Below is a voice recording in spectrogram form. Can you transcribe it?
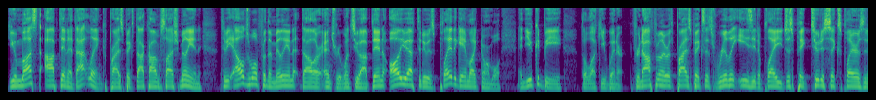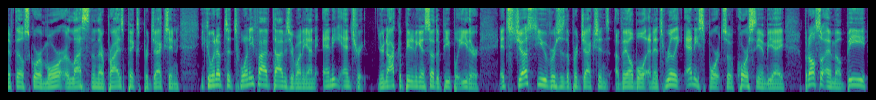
You must opt in at that link, prizepicks.com slash million, to be eligible for the million dollar entry. Once you opt in, all you have to do is play the game like normal, and you could be the lucky winner. If you're not familiar with prize picks, it's really easy to play. You just pick two to six players, and if they'll score more or less than their prize picks projection, you can win up to 25 times your money on any entry. You're not competing against other people either. It's just you versus the projections available, and it's really any sport. So, of course, the NBA, but also MLB,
